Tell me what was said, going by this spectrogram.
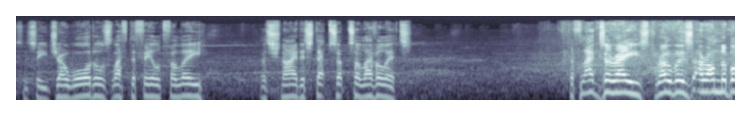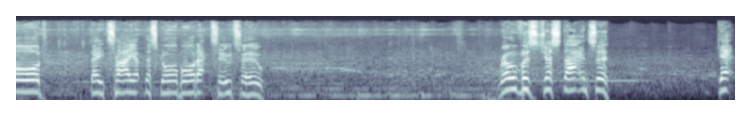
So see Joe Wardle's left the field for Leigh as Schneider steps up to level it. The flags are raised. Rovers are on the board. They tie up the scoreboard at 2 2. Rovers just starting to get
